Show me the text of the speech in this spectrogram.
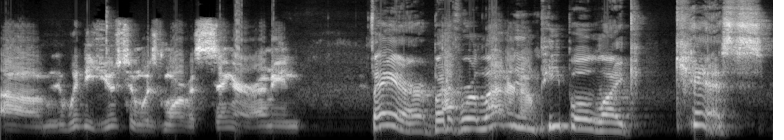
Um, Whitney Houston was more of a singer. I mean, Fair, but if we're letting don't in know. people like Kiss,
